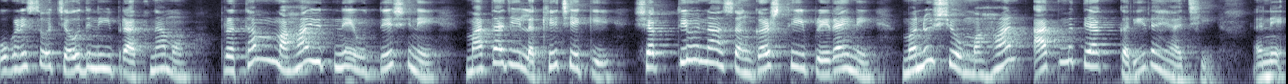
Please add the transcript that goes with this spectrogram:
ઓગણીસો ચૌદની પ્રાર્થનામાં પ્રથમ મહાયુદ્ધને ઉદ્દેશીને માતાજી લખે છે કે શક્તિઓના સંઘર્ષથી પ્રેરાઈને મનુષ્યો મહાન આત્મત્યાગ કરી રહ્યા છે અને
